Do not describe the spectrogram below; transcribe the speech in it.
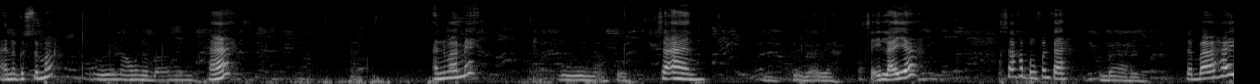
Ano gusto mo? Uwi na ako sa bahay. Ha? Ano, mami? Uwi na ako. Saan? Kilala. Sa Ilaya? Saan ka pupunta? Sa bahay. Sa bahay?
